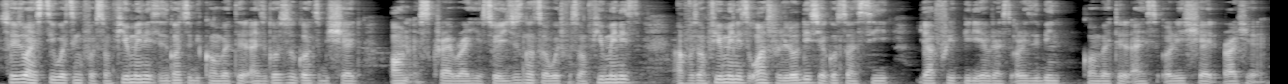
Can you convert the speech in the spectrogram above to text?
So this one is still waiting for some few minutes. It's going to be converted and it's also going to be shared on scribe right here. So you're just going to wait for some few minutes. And for some few minutes once you reload this you're going to see your free pdf that's already been converted and it's already shared right here.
